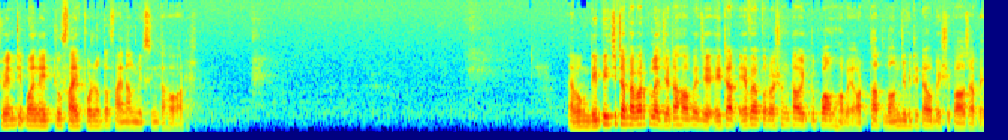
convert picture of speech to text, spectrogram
twenty point eight two five পর্যন্ত ফাইনাল মিক্সিংটা হওয়ার। এবং ডিপিজিটা ব্যবহার করলে যেটা হবে যে এটার এভাপোরেশনটাও একটু কম হবে, অর্থাৎ লঞ্জিভিটিটাও বেশি পাওয়া যাবে।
